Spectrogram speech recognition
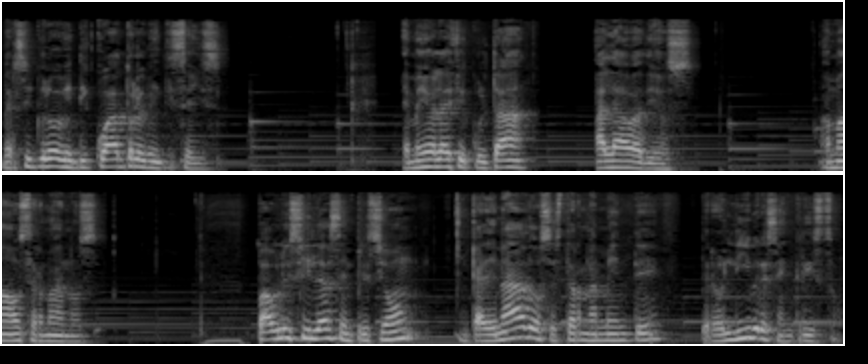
versículo 24 al 26. En medio de la dificultad, alaba a Dios. Amados hermanos, Pablo y Silas en prisión, encadenados externamente, pero libres en Cristo.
